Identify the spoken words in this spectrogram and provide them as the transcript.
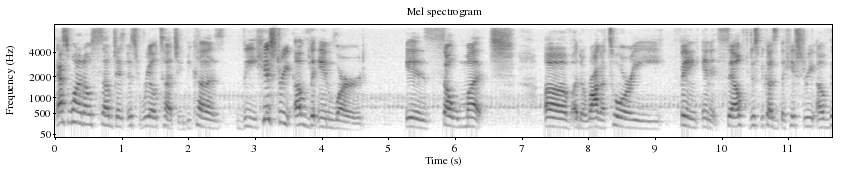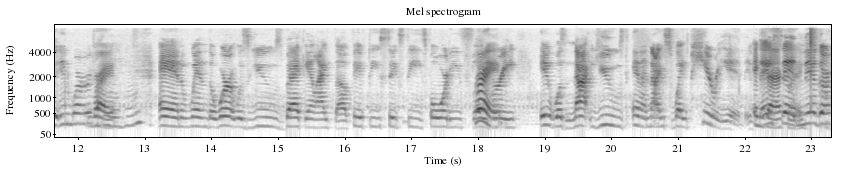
that's one of those subjects it's real touchy because the history of the N word is so much of a derogatory thing in itself just because of the history of the N word. right Mhm. And when the word was used back in like the 50s, 60s, 40s, slavery, it was not used in a nice way, period. If they said Exactly. nigger,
